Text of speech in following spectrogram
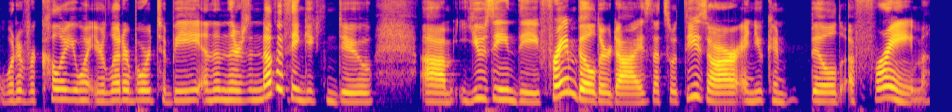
whatever color you want your letterboard to be. And then there's another thing you can do um, using the frame builder dies. That's what these are. And you can build a frame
